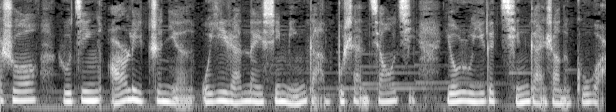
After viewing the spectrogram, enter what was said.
他说：“如今而立之年，我依然内心敏感，不善交际，犹如一个情感上的孤儿。”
